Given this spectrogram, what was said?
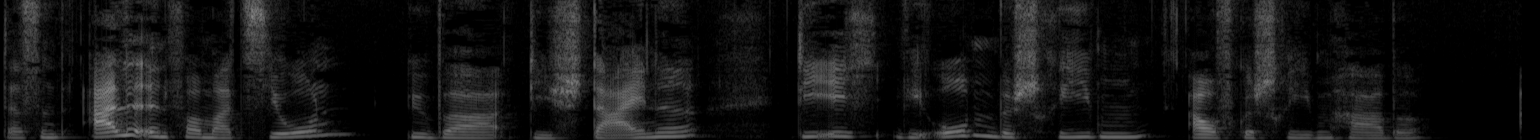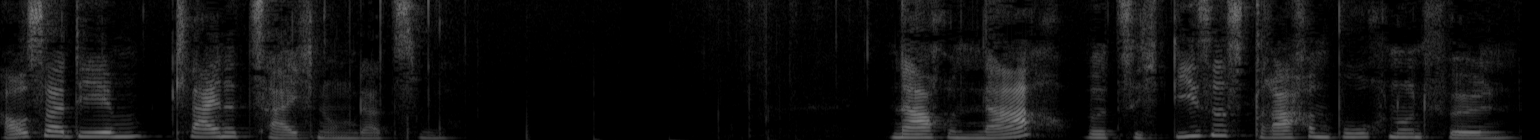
Das sind alle Informationen über die Steine, die ich, wie oben beschrieben, aufgeschrieben habe. Außerdem kleine Zeichnungen dazu. Nach und nach wird sich dieses Drachenbuch nun füllen.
